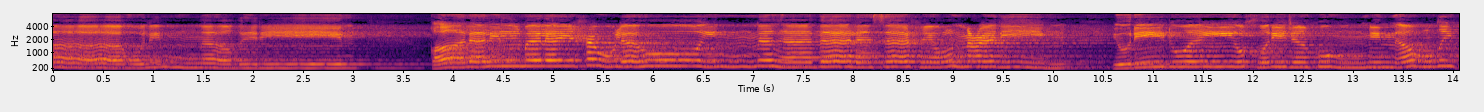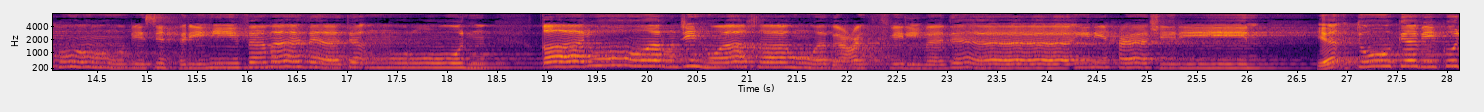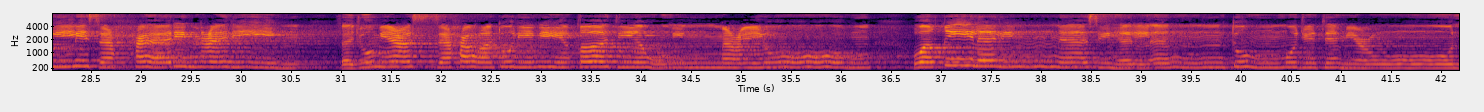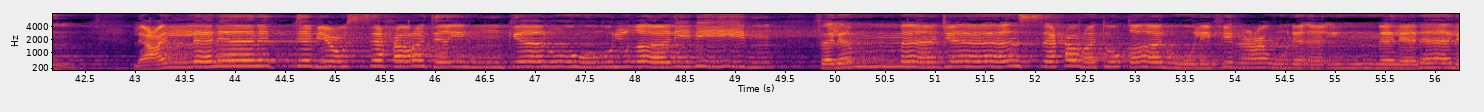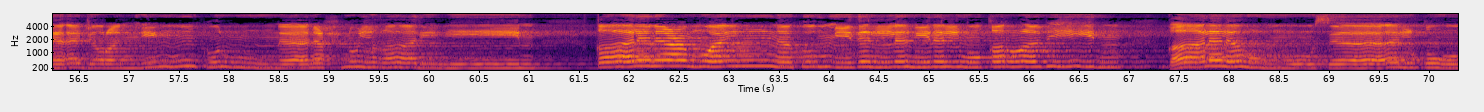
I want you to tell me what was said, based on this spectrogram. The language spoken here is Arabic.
يخرجكم من أرضكم بسحره فماذا تأمرون؟ قالوا أرجه وأخاه وابعث في المدائن حاشرين. يأتوك بكل سحار عليم فجمع السحرة لميقات يوم معلوم وقيل للناس هل أنتم مجتمعون. لعلنا نتبع السحرة إن كانوا هم الغالبين. فلما جاء السحرة قالوا لفرعون أئن لنا لأجرا إن كنا نحن الغالبين. قال نعم وإنكم إذا لمن المقربين. قال لهم موسى ألقوا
